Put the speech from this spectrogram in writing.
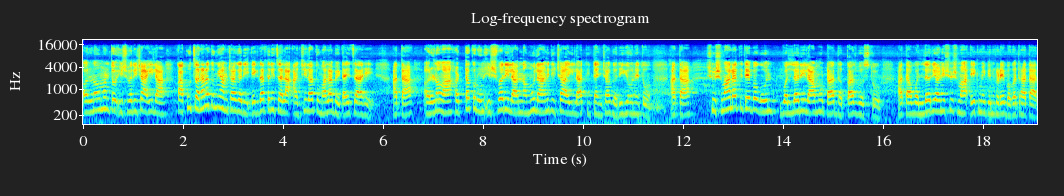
अर्णव म्हणतो ईश्वरीच्या आईला काकू चला ना तुम्ही आमच्या घरी. एकदा तरी चला. आजीला तुम्हाला भेटायचं आहे. आता अर्णवा हट्ट करून ईश्वरीला नमूला आणि तिच्या आईला ती त्यांच्या घरी घेऊन येतो. आता सुषमाला तिथे बघून वल्लरीला मोठा धक्काच बसतो. आता वल्लरी आणि सुषमा एकमेकींकडे बघत राहतात.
